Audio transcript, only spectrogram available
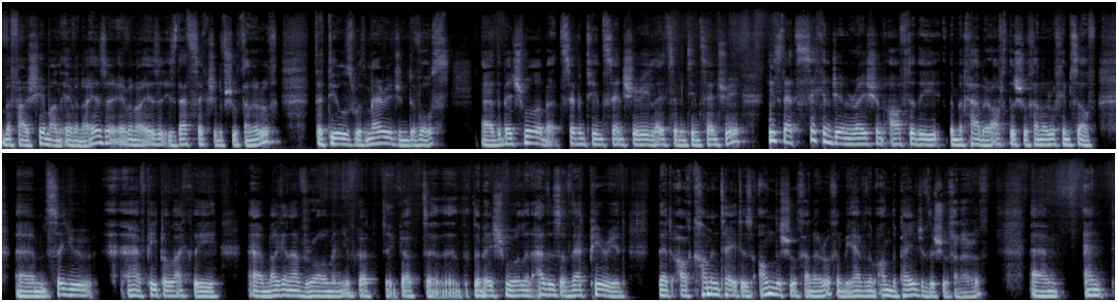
mefarshim on Even HaEzer. Even HaEzer is that section of Shulchan Aruch that deals with marriage and divorce. Uh, the Beis Shmuel, about 17th century, late 17th century, he's that second generation after the, the Mechaber, after the Shulchan Aruch himself. Um, so you have people like the uh, Magen and you've got, got uh, the, the Shmuel and others of that period that are commentators on the Shulchan Aruch, and we have them on the page of the Shulchan Aruch. Um, and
